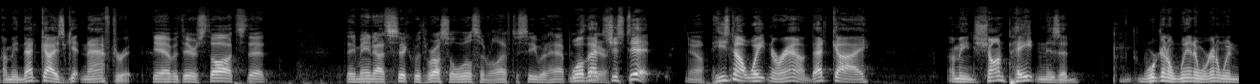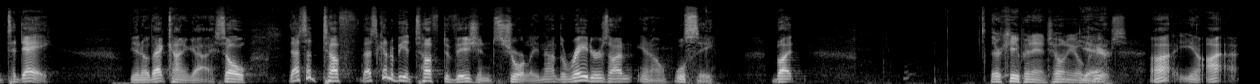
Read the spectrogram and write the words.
I mean, that guy's getting after it. Yeah, but there's thoughts that they may not stick with Russell Wilson. We'll have to see what happens. Well, that's there. just it. Yeah, he's not waiting around. That guy. I mean, Sean Payton is a we're going to win and we're going to win today. You know, that kind of guy. So that's a tough, that's going to be a tough division shortly. Now, the Raiders, on you know, we'll see. But they're keeping Antonio yeah. Pierce. Uh, you know, I,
